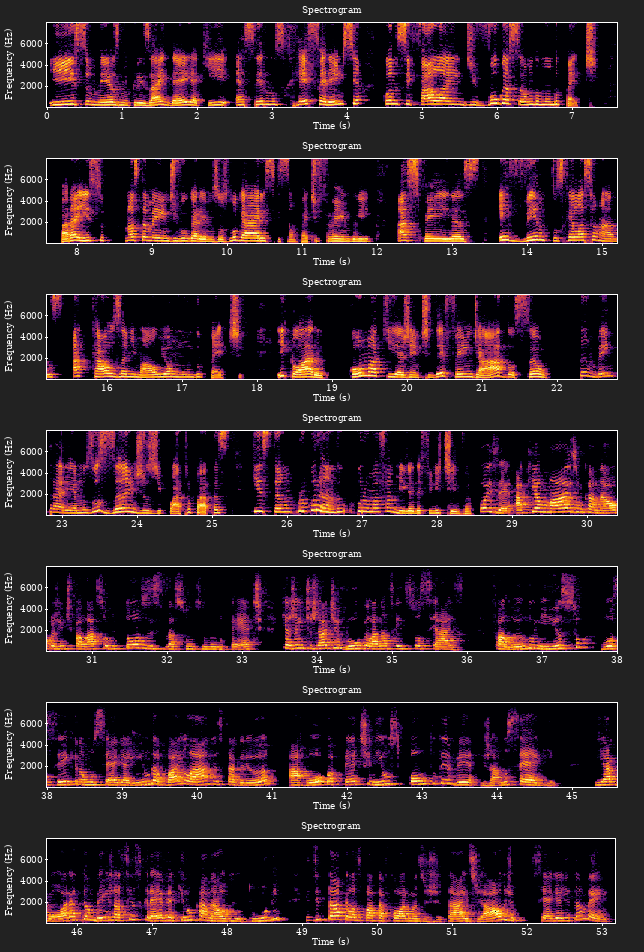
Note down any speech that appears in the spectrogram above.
Isso mesmo, Cris. A ideia aqui é sermos referência quando se fala em divulgação do mundo pet. Para isso, nós também divulgaremos os lugares que são pet friendly, as feiras, eventos relacionados à causa animal e ao mundo pet. E claro, como aqui a gente defende a adoção, também traremos os anjos de quatro patas que estão procurando por uma família definitiva. Pois é, aqui é mais um canal para a gente falar sobre todos esses assuntos do mundo pet que a gente já divulga lá nas redes sociais. Falando nisso, você que não nos segue ainda, vai lá no Instagram, petnews.tv e já nos segue. E agora também já se inscreve aqui no canal do YouTube. E se está pelas plataformas digitais de áudio, segue aí também.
